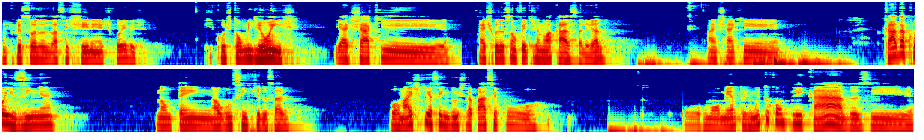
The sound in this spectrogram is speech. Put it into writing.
as pessoas assistirem as coisas que custam milhões e achar que as coisas são feitas numa casa, tá ligado? Achar que cada coisinha não tem algum sentido, sabe? Por mais que essa indústria passe por por momentos muito complicados e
